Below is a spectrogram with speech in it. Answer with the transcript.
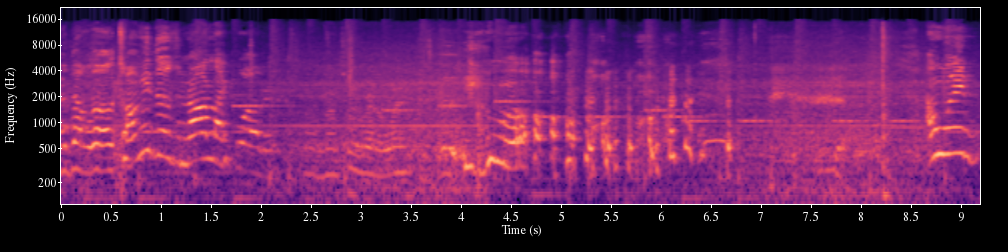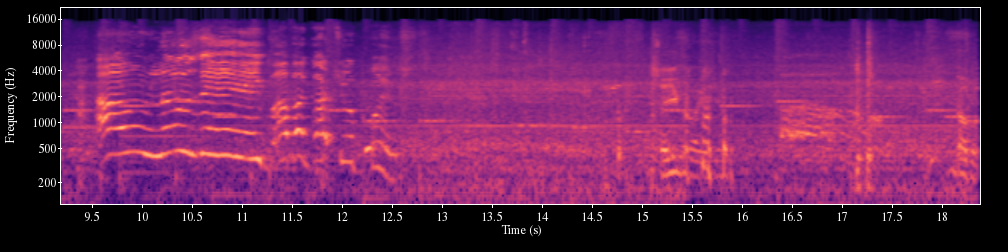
And the little Tommy does not like water. I'm not doing right away. I win. I'm losing. Baba got two points. So you go, Adrian. Double.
